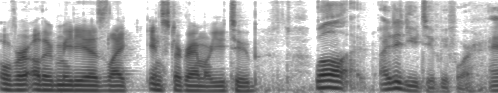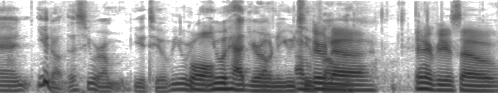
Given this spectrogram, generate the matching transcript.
over other medias like Instagram or YouTube? Well, I did YouTube before, and you know this. You were on YouTube. You, were, Well, you had your own YouTube. I'm doing following. a interview, so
